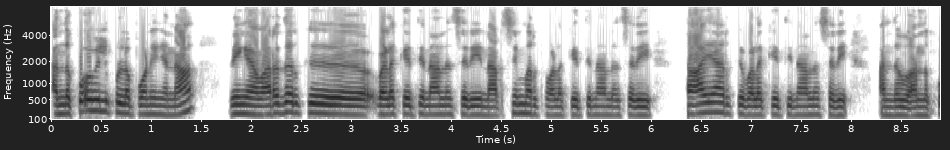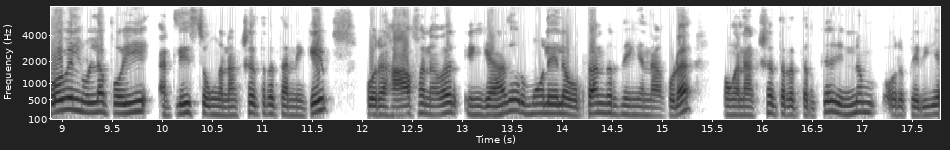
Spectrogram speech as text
அந்த கோவிலுக்குள்ள போனீங்கன்னா நீங்க வரதருக்கு விளக்கேத்தினாலும் சரி நரசிம்மருக்கு விளக்கேத்தினாலும் சரி தாயாருக்கு விளக்கேத்தினாலும் சரி அந்த அந்த கோவில் உள்ள போய் அட்லீஸ்ட் உங்க நட்சத்திரத்தன்னைக்கு ஒரு ஹாஃப் அன் அவர் எங்கேயாவது ஒரு மூலையில உட்காந்துருந்தீங்கன்னா கூட உங்க நட்சத்திரத்திற்கு இன்னும் ஒரு பெரிய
